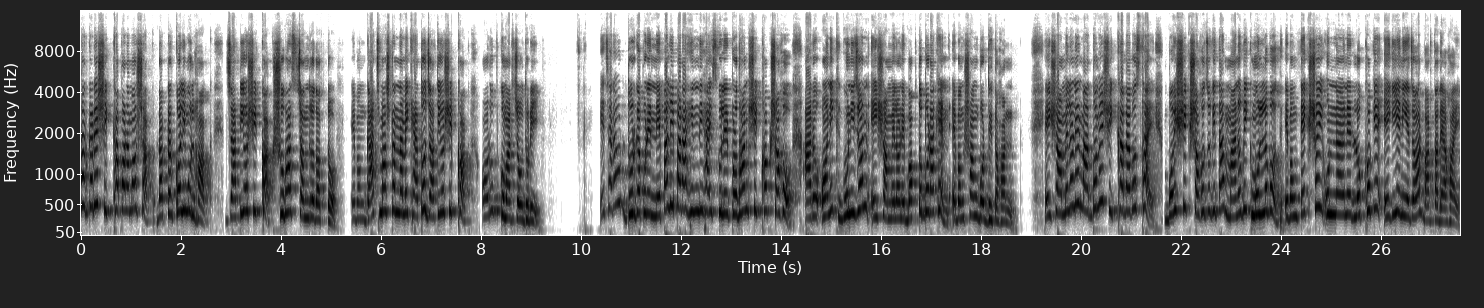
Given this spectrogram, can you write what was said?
সরকারের শিক্ষা পরামর্শক ডক্টর কলিমুল হক, জাতীয় শিক্ষক সুভাষ চন্দ্র দত্ত এবং গাছ মাস্টার নামে খ্যাত জাতীয় শিক্ষক অরূপ কুমার চৌধুরী। এছাড়াও দুর্গাপুরের নেপালি পাড়া হিন্দি হাই স্কুলের প্রধান শিক্ষক সহ আরও অনেক গুণীজন এই সম্মেলনে বক্তব্য রাখেন এবং সংবর্ধিত হন। এই সম্মেলনের মাধ্যমে শিক্ষা ব্যবস্থায় বৈশ্বিক সহযোগিতা, মানবিক মূল্যবোধ এবং টেকসই উন্নয়নের লক্ষ্যকে এগিয়ে নিয়ে যাওয়ার বার্তা দেওয়া হয়।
